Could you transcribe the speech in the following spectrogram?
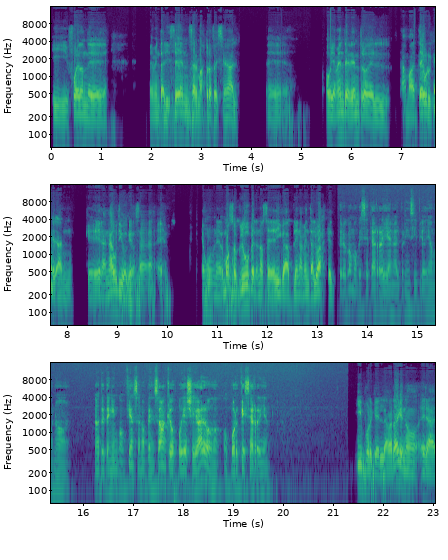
y fue donde me mentalicé en ser más profesional. obviamente dentro del, amateur que eran que era náutico, que o sea, es, un hermoso club, pero no se dedica plenamente al básquet. Pero como que se te reían al principio, digamos, no, no te tenían confianza, no pensaban que vos podías llegar o, por qué se reían. Y porque la verdad que no era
